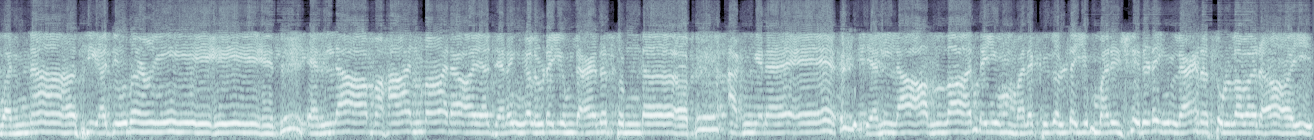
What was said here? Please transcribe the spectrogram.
വന്നാസി അജ്മഈൻ. എല്ലാ മഹാന്മാരായ ജനങ്ങളുടെയും ലഅനത്തുണ്ട് അങ്ങനെ എല്ലാ അള്ളാന്റെയും മലക്കുകളുടെയും മനുഷ്യരുടെയും ലയനത്തുള്ളവനായി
